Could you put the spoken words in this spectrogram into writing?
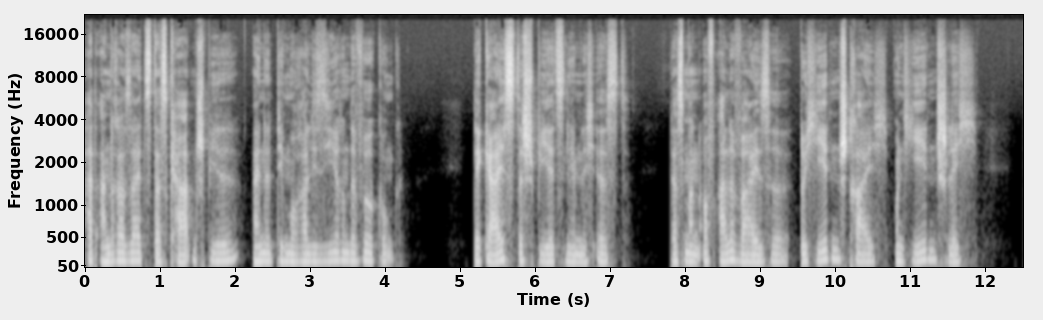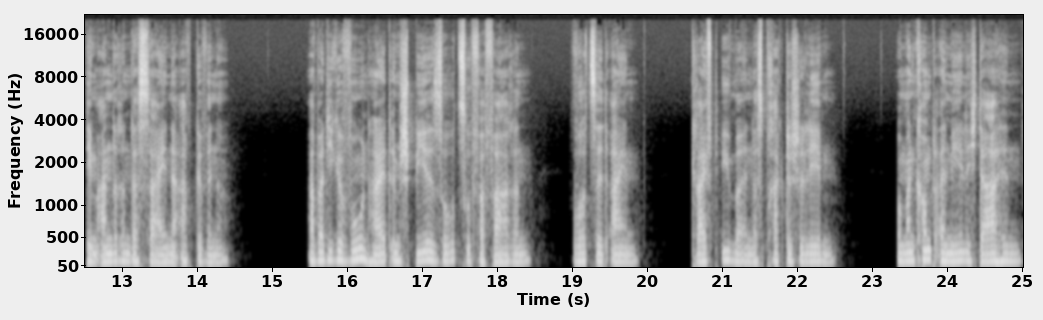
hat andererseits das Kartenspiel eine demoralisierende Wirkung. Der Geist des Spiels nämlich ist, dass man auf alle Weise durch jeden Streich und jeden Schlich dem anderen das Seine abgewinne. Aber die Gewohnheit im Spiel so zu verfahren, wurzelt ein, greift über in das praktische Leben, und man kommt allmählich dahin,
